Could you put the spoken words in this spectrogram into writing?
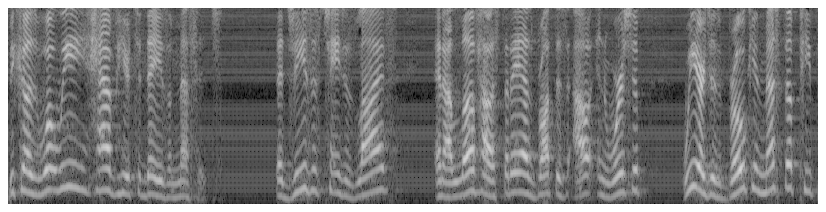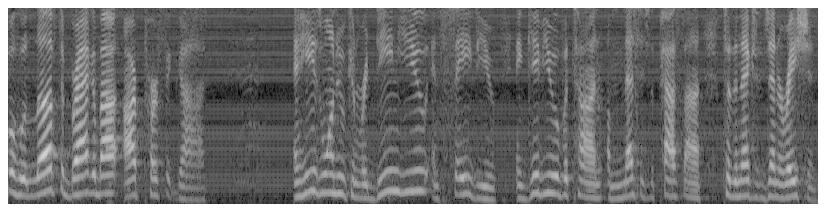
Because what we have here today is a message that Jesus changes lives. And I love how Estrella has brought this out in worship. We are just broken, messed up people who love to brag about our perfect God. And He's one who can redeem you and save you and give you a baton, a message to pass on to the next generation.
